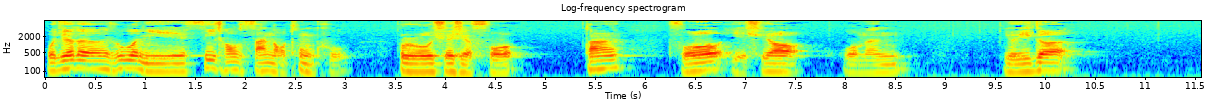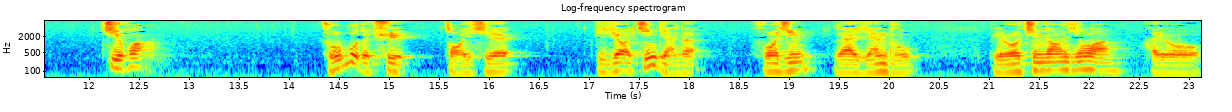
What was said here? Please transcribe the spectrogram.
我觉得，如果你非常烦恼痛苦，不如学学佛。当然，佛也需要我们有一个计划，逐步的去找一些比较经典的佛经来研读，比如《金刚经》啦，还有《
